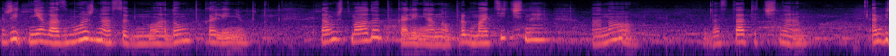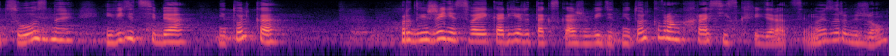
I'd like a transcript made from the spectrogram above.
жить невозможно, особенно молодому поколению, Потому что молодое поколение, оно прагматичное, оно достаточно амбициозное и видит себя не только продвижение своей карьеры, так скажем, видит не только в рамках Российской Федерации, но и за рубежом.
